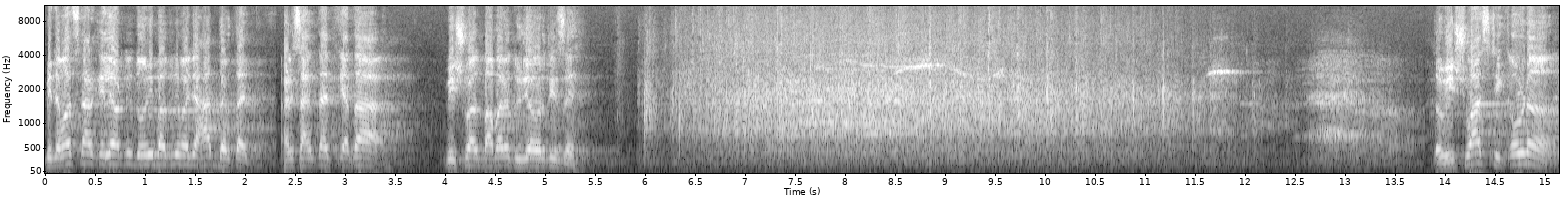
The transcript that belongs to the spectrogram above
मी नमस्कार केल्यावरती दोन्ही बाजूने माझे हात धरतायत. आणि सांगतायत की आता विश्वास बाबा रे तुझ्यावरतीच आहे. तर विश्वास टिकवणं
